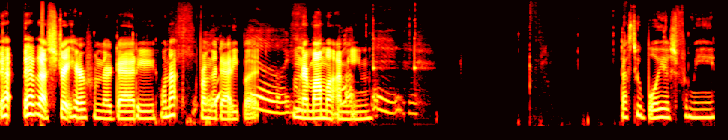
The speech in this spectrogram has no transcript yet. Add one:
They, ha they have that straight hair from their daddy. Well, not from their daddy, but from their mama, I mean. That's too boyish for me.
